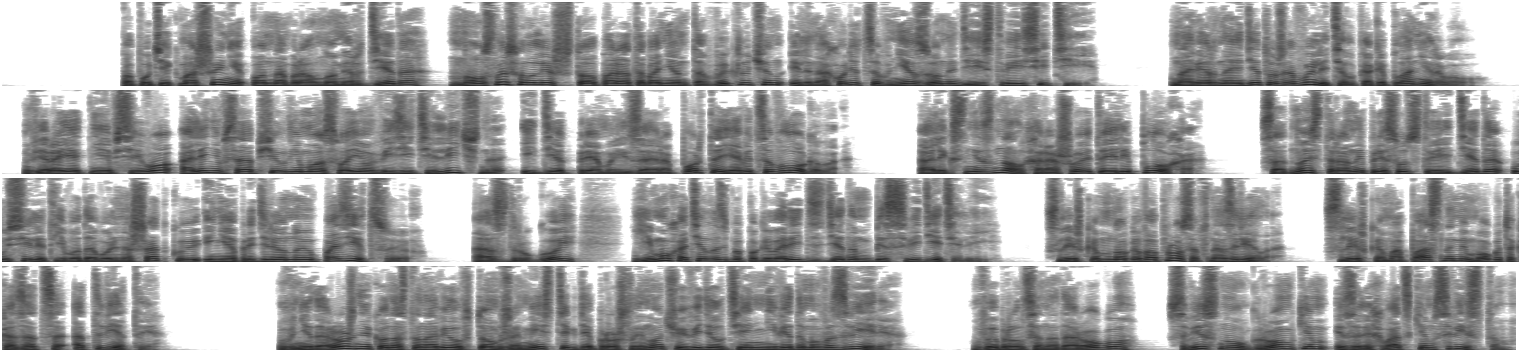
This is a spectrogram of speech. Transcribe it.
По пути к машине он набрал номер деда, но услышал лишь, что аппарат абонента выключен или находится вне зоны действия сети. Наверное, дед уже вылетел, как и планировал. Вероятнее всего, Оленев сообщил ему о своем визите лично, и дед прямо из аэропорта явится в логово. Алекс не знал, хорошо это или плохо. С одной стороны, присутствие деда усилит его довольно шаткую и неопределенную позицию, а с другой, ему хотелось бы поговорить с дедом без свидетелей. Слишком много вопросов назрело. Слишком опасными могут оказаться ответы. Внедорожник он остановил в том же месте, где прошлой ночью видел тень неведомого зверя. Выбрался на дорогу, свистнул громким и залихватским свистом.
